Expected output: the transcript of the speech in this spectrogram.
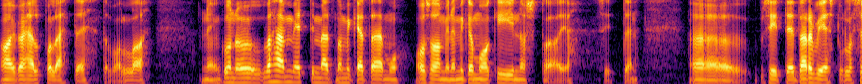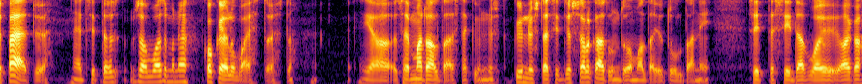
on aika helppo lähteä tavallaan niin kun vähän miettimään, että no mikä tämä mun osaaminen, mikä mua kiinnostaa ja sitten öö, siitä ei tarvi edes tulla se päätyä. Et sitten se on vaan semmoinen kokeiluvaihtoehto ja se madaltaa sitä kynnystä, että jos se alkaa tuntua omalta jutulta, niin sitten siitä voi aika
